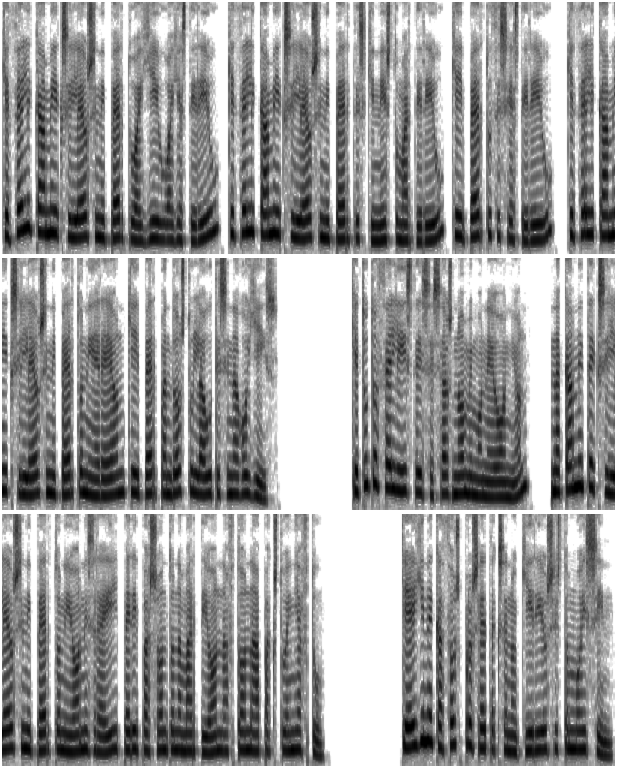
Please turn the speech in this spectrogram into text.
Και θέλει κάμι εξηλαίωσιν υπέρ του Αγίου Αγιαστηρίου, και θέλει κάμι εξηλαίωσιν υπέρ της σκηνής του μαρτυρίου και υπέρ του θυσιαστηρίου, και θέλει κάμι εξηλαίωσιν υπέρ των ιερέων και υπέρ παντός του λαού της συναγωγής. Και τούτο θέλει είστε εις εσάς νόμιμων αιώνιων, να κάμνετε εξηλαίωσιν υπέρ των ιών Ισραήλ περί πασών των αμαρτιών αυτών άπαξ του ενιαυτού. Και έγινε καθώς προσέταξεν ο κύριος εις τον Μωυσήν.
